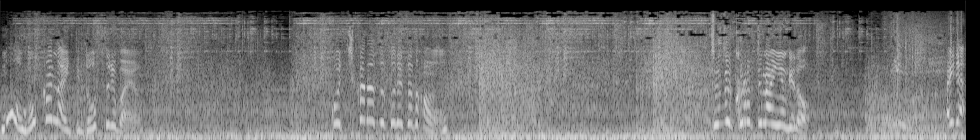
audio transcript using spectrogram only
もう動かないってどうすればよこれ力ずくで戦うの全然食らってないんやけど。あいた。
